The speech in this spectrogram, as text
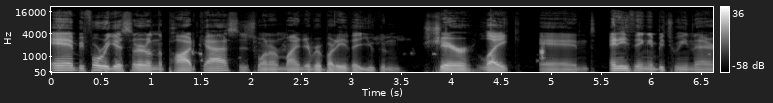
and before we get started on the podcast, I just want to remind everybody that you can share, like, and anything in between there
